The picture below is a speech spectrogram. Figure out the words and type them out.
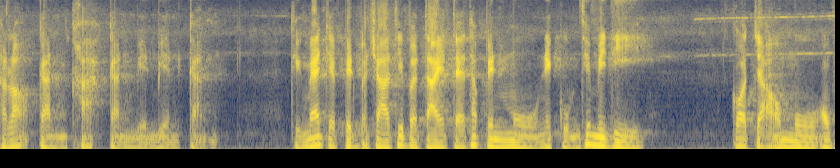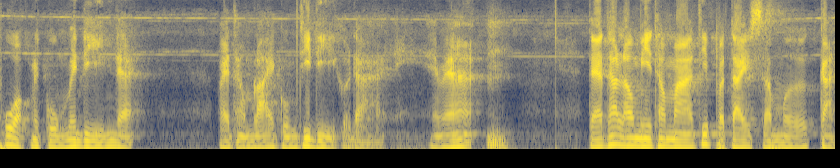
ทะเลาะกันฆ่ากันเบียดเบียนกัน ถึงแม้จะเป็นประชาธิปไตย แต่ถ้าเป็นหมู่ในกลุ่มที่ไม่ดี ก็จะเอาหมู่เอาพวกในกลุ่มไม่ดีนี่แหละไปทำลายกลุ่มที่ดีก็ได้เห็นไหมฮะแต่ถ้าเรามีธรรมาธิปไตยเสมอกัน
